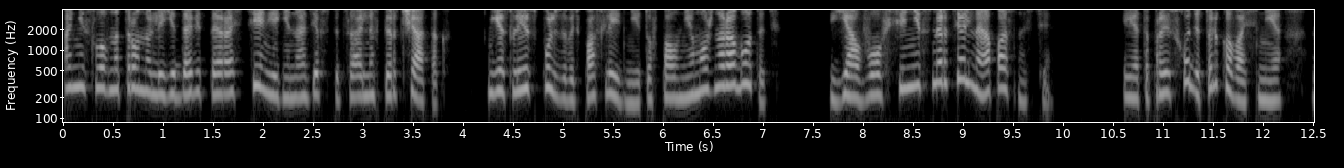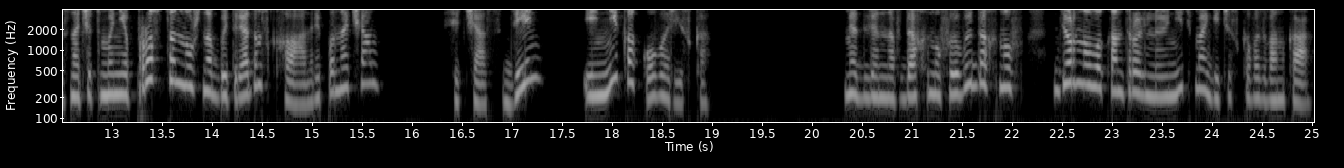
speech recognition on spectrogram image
Они словно тронули ядовитое растение, не надев специальных перчаток. Если использовать последние, то вполне можно работать. Я вовсе не в смертельной опасности. И это происходит только во сне. Значит, мне просто нужно быть рядом с Кханри по ночам. Сейчас день и никакого риска. Медленно вдохнув и выдохнув, дернула контрольную нить магического звонка.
